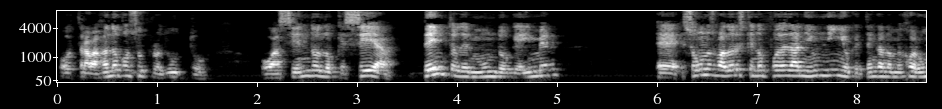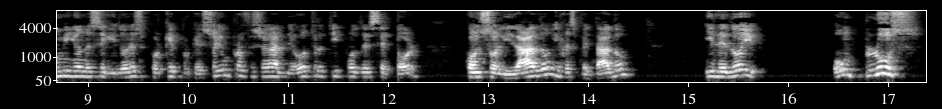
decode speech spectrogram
o trabajando con su producto o haciendo lo que sea dentro del mundo gamer, eh, son unos valores que no puede dar ni un niño que tenga a lo mejor un millón de seguidores. ¿Por qué? Porque soy un profesional de otro tipo de sector, consolidado y respetado, y le doy un plus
